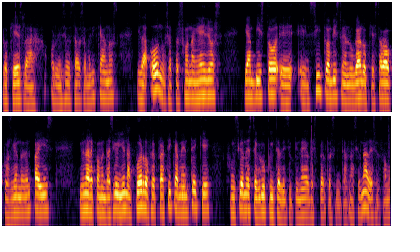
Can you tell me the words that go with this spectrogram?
lo que es la Organización de Estados Americanos y la ONU, se apersonan ellos y han visto eh, en sitio, han visto en el lugar lo que estaba ocurriendo en el país, y una recomendación y un acuerdo fue prácticamente que funciona este grupo interdisciplinario de expertos internacionales, el famoso,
